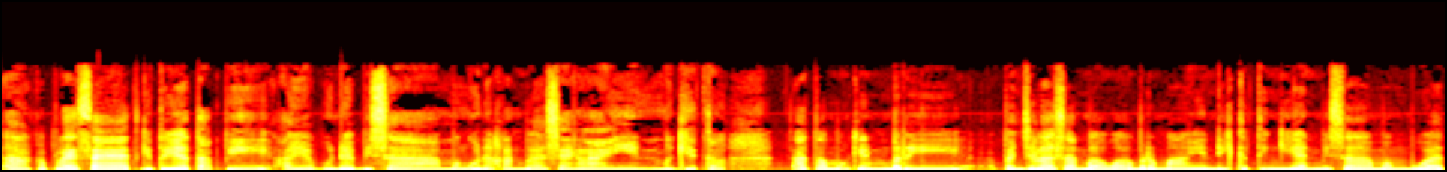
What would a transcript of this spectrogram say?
uh, kepleset gitu ya tapi ayah bunda bisa menggunakan bahasa yang lain begitu atau mungkin beri penjelasan bahwa bermain di ketinggian bisa membuat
